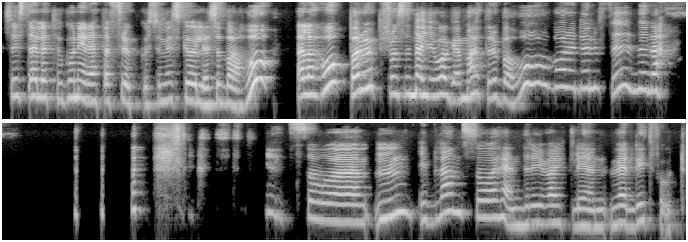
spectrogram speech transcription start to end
så istället för att gå ner och äta frukost som vi skulle så bara, oh, alla hoppar upp från sina yogamattor och bara, åh, var är delfinerna? Så mm, ibland så händer det ju verkligen väldigt fort.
